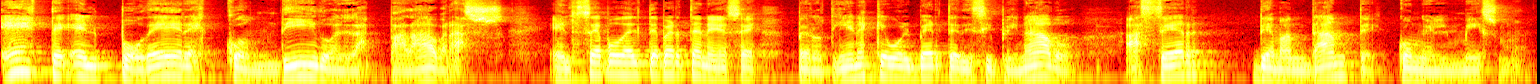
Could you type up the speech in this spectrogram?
Este es el poder escondido en las palabras. Ese poder te pertenece, pero tienes que volverte disciplinado a ser demandante con el mismo.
